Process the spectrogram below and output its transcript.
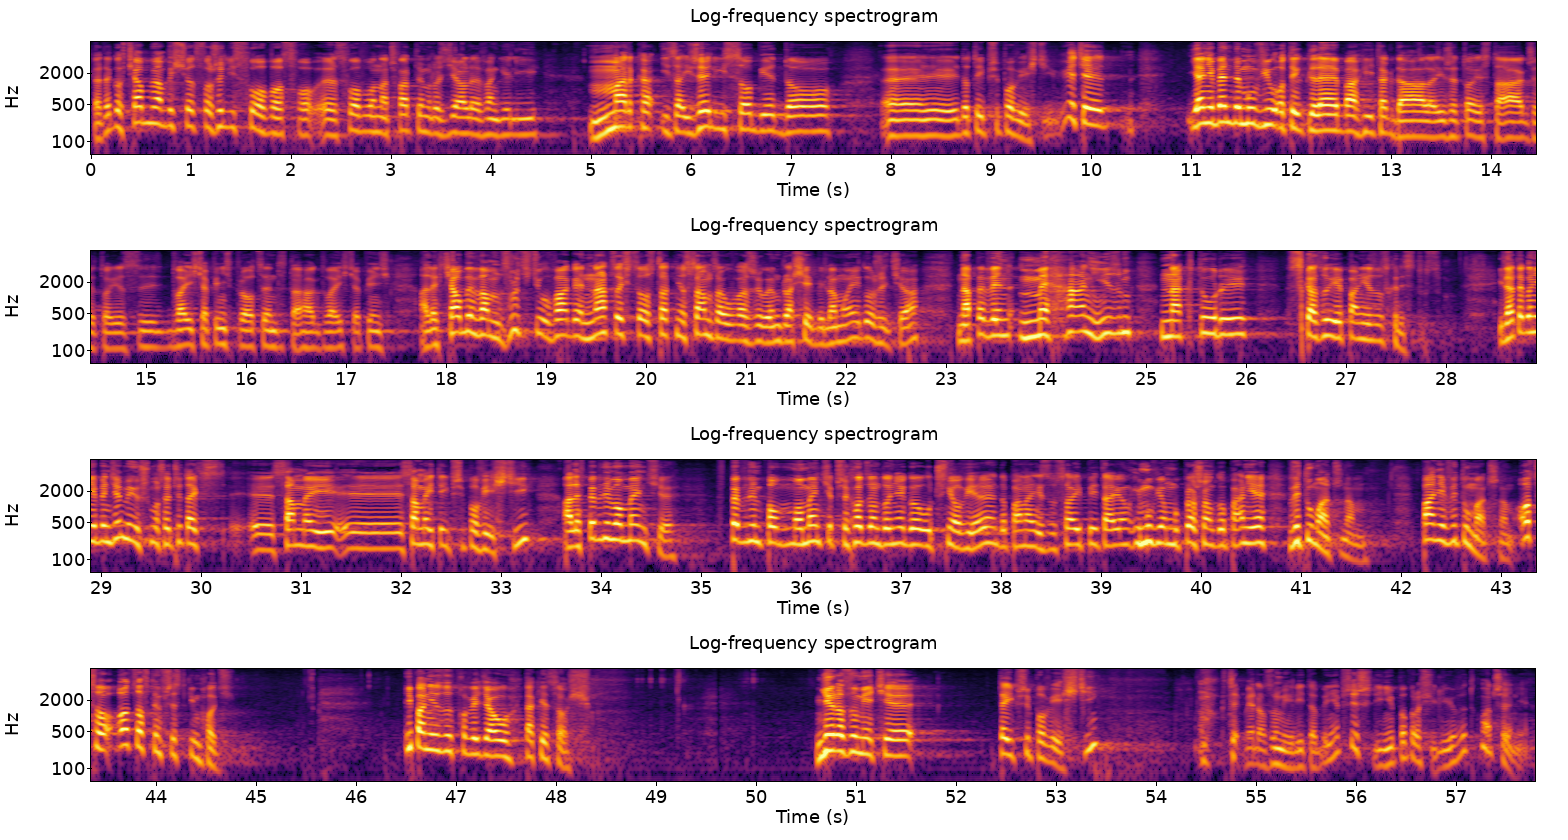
Dlatego chciałbym, abyście otworzyli słowo, e, słowo na czwartym rozdziale Ewangelii Marka i zajrzeli sobie do, do tej przypowieści. Wiecie, Ja nie będę mówił o tych glebach i tak dalej, że to jest tak, że to jest 25%, y, tak, 25%, ale chciałbym Wam zwrócić uwagę na coś, co ostatnio sam zauważyłem dla siebie, dla mojego życia, na pewien mechanizm, na który wskazuje Pan Jezus Chrystus. I dlatego nie będziemy już może czytać y, samej, y, samej tej przypowieści, ale w pewnym momencie pewnym momencie przychodzą do niego uczniowie, do Pana Jezusa i pytają i mówią mu, proszę go, Panie, wytłumacz nam. Panie, wytłumacz nam, o co, o co w tym wszystkim chodzi? I Pan Jezus powiedział takie coś. Nie rozumiecie tej przypowieści? Gdyby rozumieli, to by nie przyszli, nie poprosili o wytłumaczenie.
